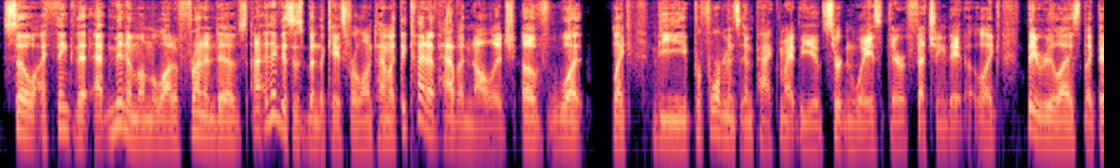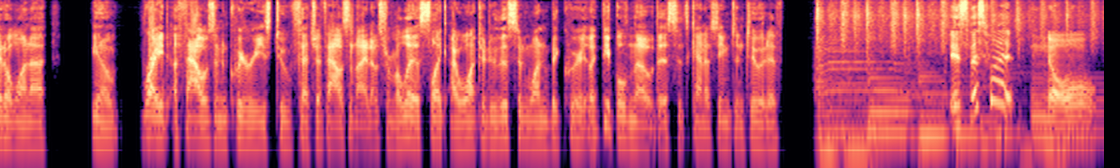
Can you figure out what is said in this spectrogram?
so I think that at minimum, a lot of front end devs, I think this has been the case for a long time, like they kind of have a knowledge of what like the performance impact might be of certain ways that they're fetching data. Like they realize like they don't want to, you know, write a thousand queries to fetch a thousand items from a list. Like I want to do this in one big query. Like people know this. It kind of seems intuitive. Is this what Noel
